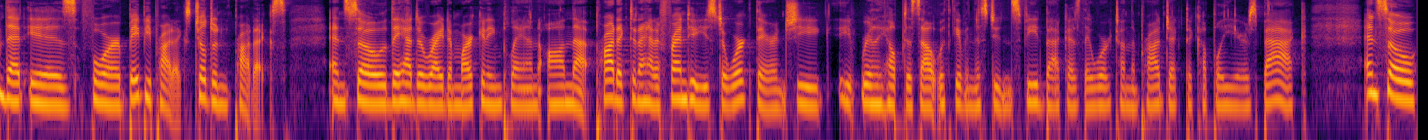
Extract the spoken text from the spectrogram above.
That is for baby products, children products. And so they had to write a marketing plan on that product. And I had a friend who used to work there, and she really helped us out with giving the students feedback as they worked on the project a couple years back. And so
